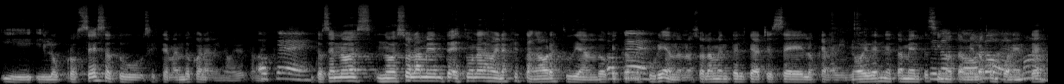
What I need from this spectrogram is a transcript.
y, y lo procesa tu sistema endocannabinoide también. Ok. Entonces no es, no es solamente, esto es una de las vainas que están ahora estudiando, que están Ok. descubriendo, no es solamente el THC, los cannabinoides netamente, Sino sino, también los lo componentes demás.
